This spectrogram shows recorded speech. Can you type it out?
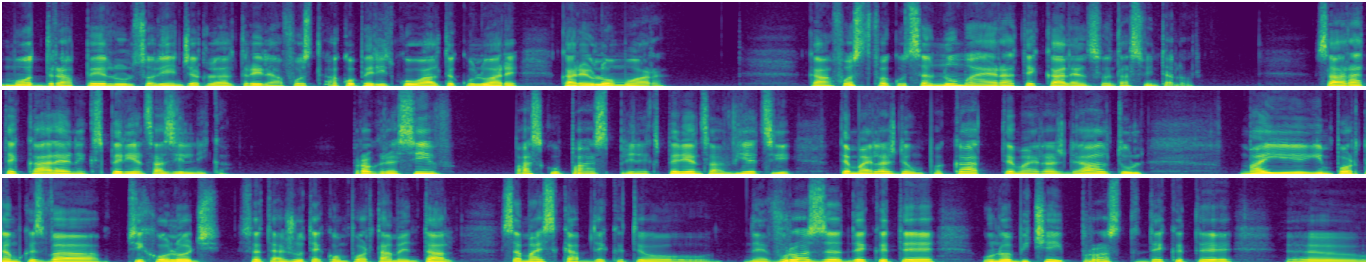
mod drapelul soliei îngerului al treilea a fost acoperit cu o altă culoare care îl omoară. Că a fost făcut să nu mai arate calea în Sfânta Sfintelor. Să arate calea în experiența zilnică. Progresiv, pas cu pas, prin experiența vieții, te mai lași de un păcat, te mai lași de altul, mai importăm câțiva psihologi să te ajute comportamental, să mai scapi de câte o nevroză, de câte un obicei prost, de câte uh,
